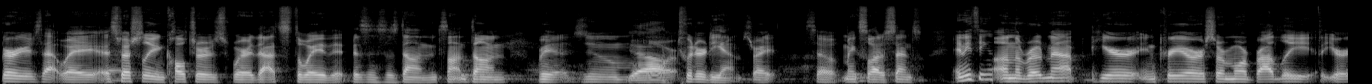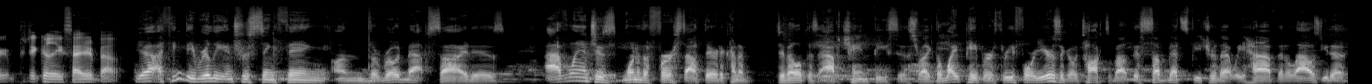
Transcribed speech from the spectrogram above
barriers that way, especially in cultures where that's the way that business is done. It's not done via Zoom yeah. or Twitter DMs, right? So it makes a lot of sense. Anything on the roadmap here in Korea or sort of more broadly that you're particularly excited about? Yeah, I think the really interesting thing on the roadmap side is Avalanche is one of the first out there to kind of develop this app chain thesis, right? Like the white paper three, four years ago talked about this subnets feature that we have that allows you to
